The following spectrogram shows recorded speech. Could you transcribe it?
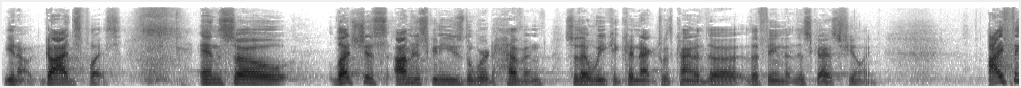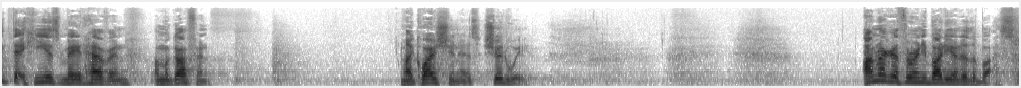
you know, God's place. And so let's just, I'm just going to use the word heaven so that we can connect with kind of the, the thing that this guy is feeling. I think that he has made heaven a MacGuffin. My question is should we? I'm not going to throw anybody under the bus,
